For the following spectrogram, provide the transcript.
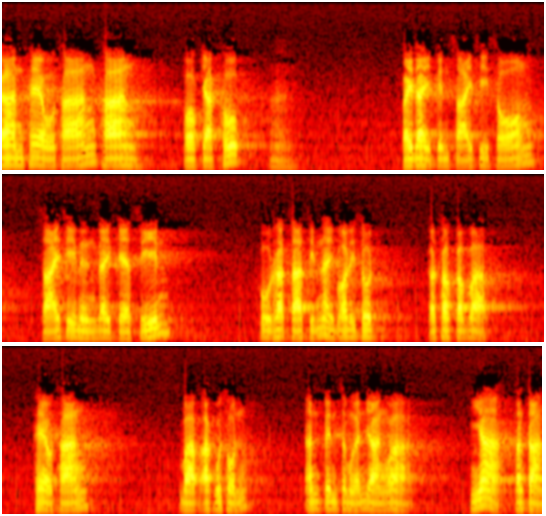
การแผ่วถางทางออกจากทุกข์ไปได้เป็นสายที่สอง สายที่หนึ่งได้แก่ศีล ผู้รักษาศีลให้บริสุทธิ์ ก็เท่ากับว่าแผ่วถาง บาปอากุศล อันเป็นเสมือนอย่างว่าหญ้าต่าง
